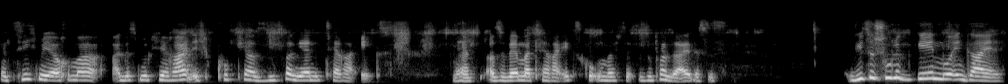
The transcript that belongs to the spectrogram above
Dann ziehe ich mir ja auch immer alles Mögliche rein. Ich gucke ja super gerne Terra X. Ne? Also wer mal Terra X gucken möchte, super geil. Das ist wie zur Schule gehen, nur in geil.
